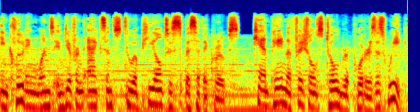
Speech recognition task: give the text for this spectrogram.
including ones in different accents to appeal to specific groups, campaign officials told reporters this week.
